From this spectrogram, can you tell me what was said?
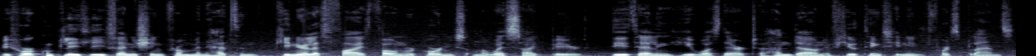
Before completely vanishing from Manhattan, Keener left five phone recordings on the West Side Pier, detailing he was there to hunt down a few things he needed for his plans,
